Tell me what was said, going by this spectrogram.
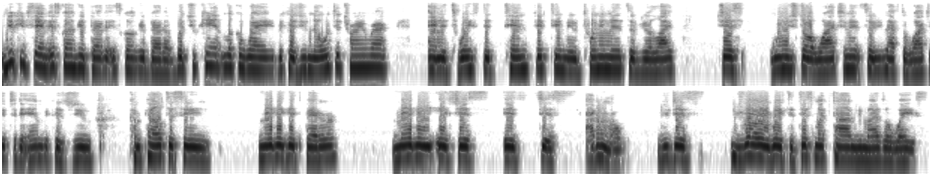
you keep saying it's going to get better, it's going to get better, but you can't look away because you know it's a train wreck and it's wasted 10, 15, maybe 20 minutes of your life just when you start watching it, so you have to watch it to the end because you compelled to see maybe it gets better, maybe it's just it's just I don't know. You just you've already wasted this much time. You might as well waste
